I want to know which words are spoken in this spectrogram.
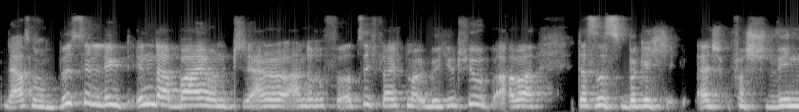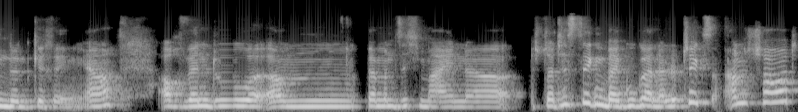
Da ist noch ein bisschen LinkedIn dabei und der eine oder andere verirrt sich vielleicht mal über YouTube, aber das ist wirklich äh, verschwindend gering, ja. Auch wenn du, ähm, wenn man sich meine Statistiken bei Google Analytics anschaut,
